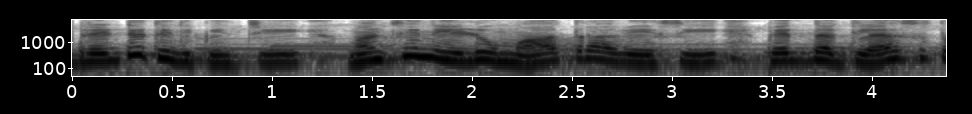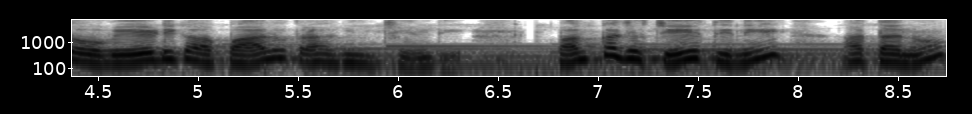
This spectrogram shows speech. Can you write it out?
బ్రెడ్ తినిపించి మంచినీళ్ళు మాత్ర వేసి పెద్ద గ్లాసుతో వేడిగా పాలు త్రాగించింది. పంకజ చేతిని అతను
